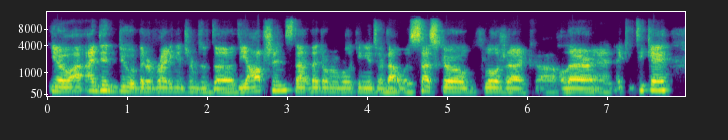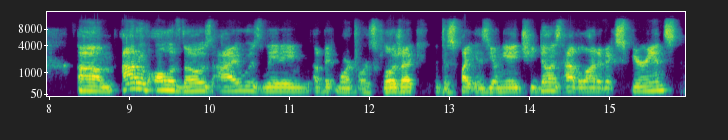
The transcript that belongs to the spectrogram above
you know, I, I did do a bit of writing in terms of the the options that that Dortmund were looking into, and that was Sesko, Hložek, uh, Haller, and Ekitike. Um, out of all of those, I was leaning a bit more towards Hložek, despite his young age. He does have a lot of experience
